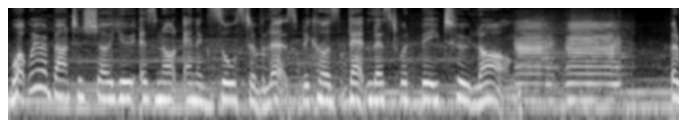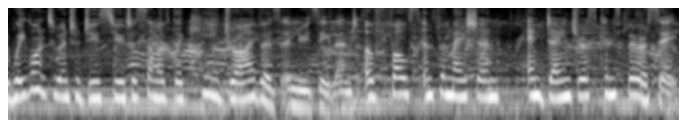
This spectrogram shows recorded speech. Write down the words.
What we're about to show you is not an exhaustive list because that list would be too long. But we want to introduce you to some of the key drivers in New Zealand of false information and dangerous conspiracy.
